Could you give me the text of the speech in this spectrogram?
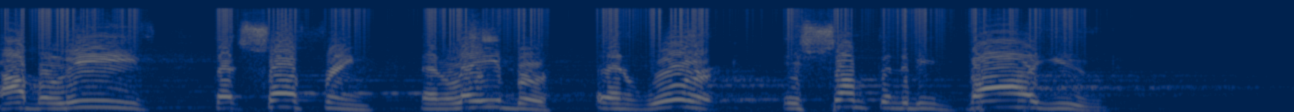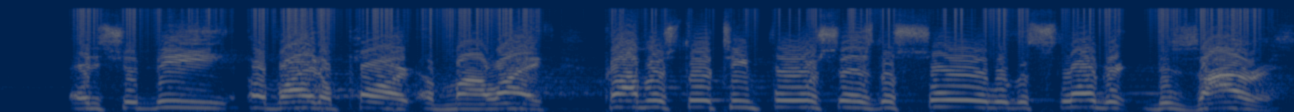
I believe that suffering and labor and work is something to be valued. And it should be a vital part of my life. Proverbs 13:4 says, The soul of the sluggard desireth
